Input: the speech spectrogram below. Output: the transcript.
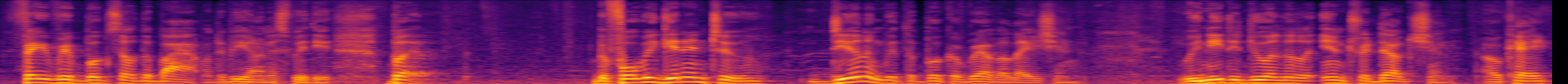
favorite books of the Bible, to be honest with you. But before we get into dealing with the book of Revelation, we need to do a little introduction, okay?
